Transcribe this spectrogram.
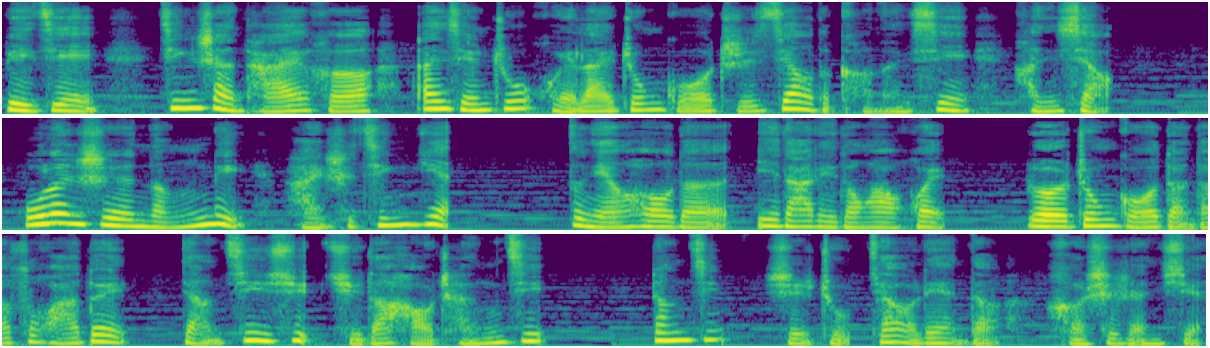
毕竟，金善台和安贤洙回来中国执教的可能性很小，无论是能力还是经验。四年后的意大利冬奥会。若中国短道速滑队想继续取得好成绩，张晶是主教练的合适人选。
